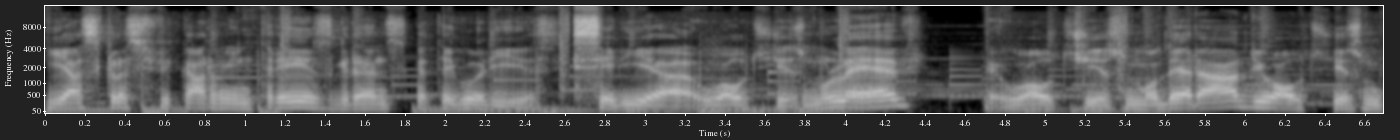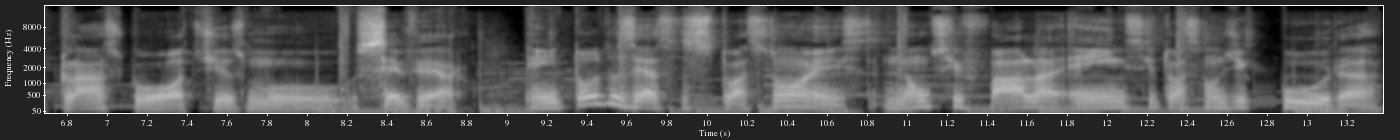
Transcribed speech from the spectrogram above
e as classificaram em três grandes categorias, que seria o autismo leve, o autismo moderado e o autismo clássico ou autismo severo. Em todas essas situações, não se fala em situação de cura,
